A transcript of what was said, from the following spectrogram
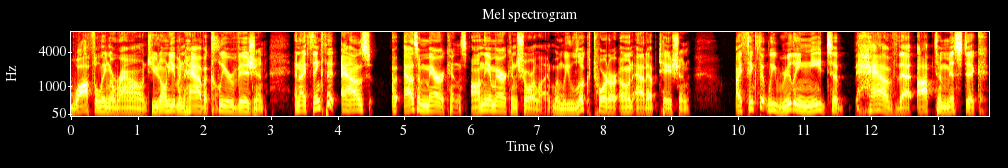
waffling around. You don't even have a clear vision. And I think that as uh, as Americans on the American shoreline, when we look toward our own adaptation, I think that we really need to have that optimistic,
